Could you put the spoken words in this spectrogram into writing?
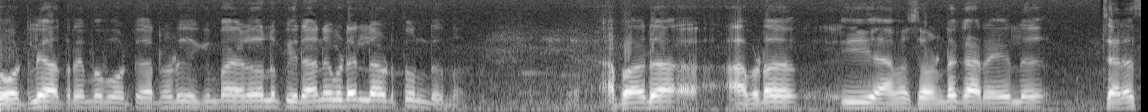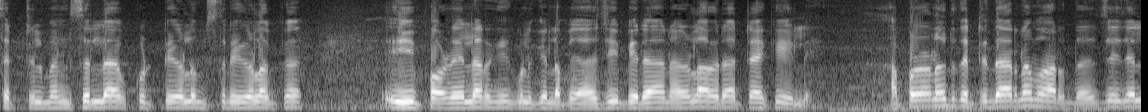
ബോട്ടിൽ യാത്ര ചെയ്യുമ്പോൾ ബോട്ടുകാരനോട് ചോദിക്കുമ്പോൾ അയാൾ പറഞ്ഞു പിരാന ഇവിടെ എല്ലായിടത്തും ഉണ്ടെന്ന്. അപ്പോൾ അവർ അവിടെ ഈ ആമസോണിന്റെ കരയിൽ ചില സെറ്റിൽമെന്റ്സിലെ കുട്ടികളും സ്ത്രീകളൊക്കെ ഈ പുഴയിലിറങ്ങി കുളിക്കുന്നുണ്ട്. അപ്പോൾ ഞാൻ വെച്ചാൽ ഈ പിരാനകൾ അവർ അറ്റാക്ക് ചെയ്യില്ലേ? അപ്പോഴാണ് ഒരു തെറ്റിദ്ധാരണ മാറുന്നത്. എന്ന് വെച്ച് കഴിഞ്ഞാൽ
